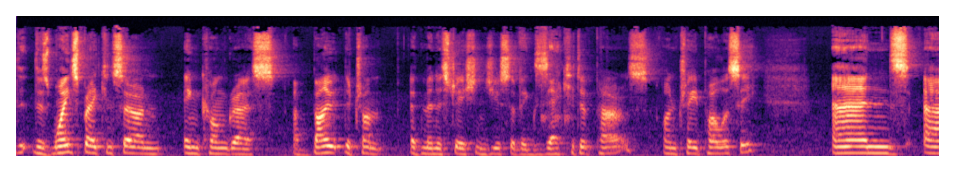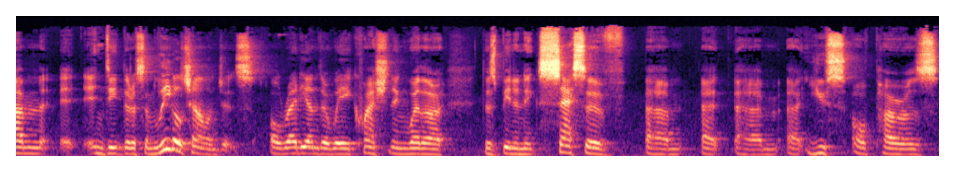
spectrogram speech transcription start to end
th- there's widespread concern in Congress about the Trump administration's use of executive powers on trade policy. And um, indeed, there are some legal challenges already underway questioning whether there's been an excessive um, uh, um, uh, use of powers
